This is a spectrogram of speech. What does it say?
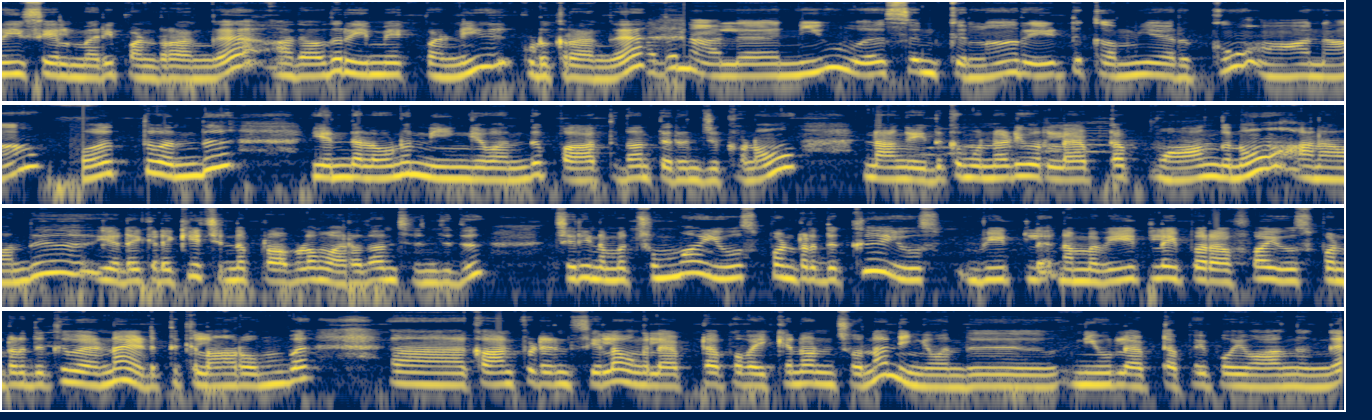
ரீசேல் மாதிரி பண்ணுறாங்க அதாவது ரீமேக் பண்ணி கொடுக்குறாங்க. அதனால் நியூ வேர்ஷனுக்கெல்லாம் ரேட்டு கம்மியாக இருக்கும். ஆனால் ஒர்த் வந்து எந்த அளவுன்னு நீங்கள் வந்து பார்த்து தான் தெரிஞ்சுக்கணும். நாங்கள் இதுக்கு முன்னாடி ஒரு லேப்டாப் வாங்கினோம். ஆனால் வந்து இடைக்கிடைக்கே சின்ன ப்ராப்ளம் வரதான் செஞ்சுது. சரி நம்ம சும்மா யூஸ் பண்ணுறதுக்கு யூஸ் வீட்டில் நம்ம வீட்டில் இப்போ ரஃபாக யூஸ் பண்ணுறதுக்கு வேணால் எடுத்துக்கலாம். ரொம்ப கான்ஃபிடென்ஸியில் உங்கள் லேப்டாப்பை வைக்கணும்னு சொன்னால் நீங்கள் வந்து நியூ லேப்டாப்பே போய் வாங்குங்க.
